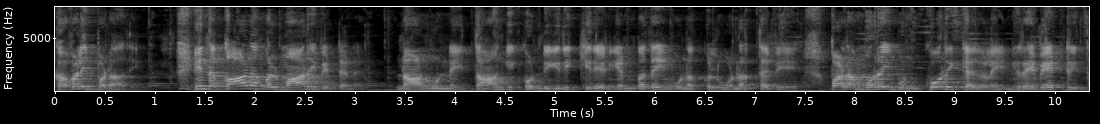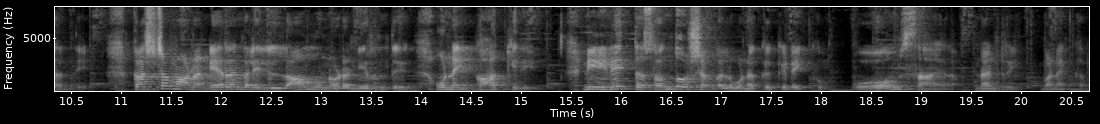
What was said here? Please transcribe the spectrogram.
கவலைப்படாதே. இந்த காலங்கள் மாறிவிட்டன. நான் உன்னை தாங்கிக் கொண்டு இருக்கிறேன் என்பதை உனக்குள் உணர்த்தவே பல முறை உன் கோரிக்கைகளை நிறைவேற்றி தந்தேன். கஷ்டமான நேரங்களிலெல்லாம் உன்னுடன் இருந்து உன்னை காக்கிறேன். நீ நினைத்த சந்தோஷங்கள் உனக்கு கிடைக்கும். ஓம் சாயரம். நன்றி. வணக்கம்.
